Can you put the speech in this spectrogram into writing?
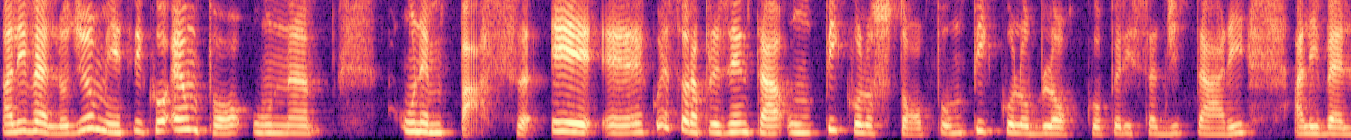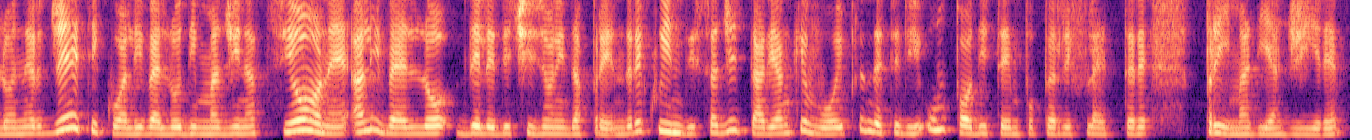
A livello geometrico è un po' un un impasse e eh, questo rappresenta un piccolo stop, un piccolo blocco per i sagittari a livello energetico, a livello di immaginazione, a livello delle decisioni da prendere. Quindi sagittari anche voi prendetevi un po' di tempo per riflettere prima di agire.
